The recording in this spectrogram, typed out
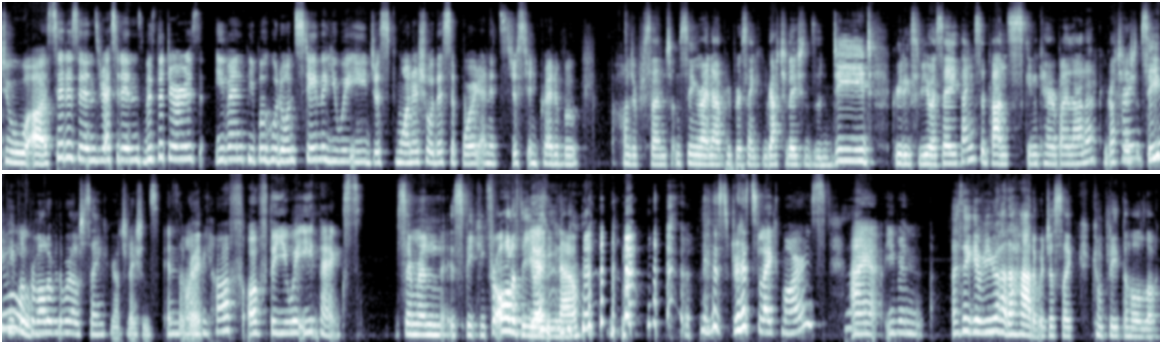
to uh, citizens, residents, visitors, even people who don't stay in the UAE just want to show their support. And it's just incredible. 100%. I'm seeing right now people are saying congratulations indeed. Greetings from USA. Thanks, Advanced Skincare by Lana. Congratulations. Thank See, people from all over the world saying congratulations. And So on great. behalf of the UAE, thanks. Simran is speaking for all of the Yeah. UAE now. Yes, dressed like Mars. I even I think if you had a hat, it would just like complete the whole look.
